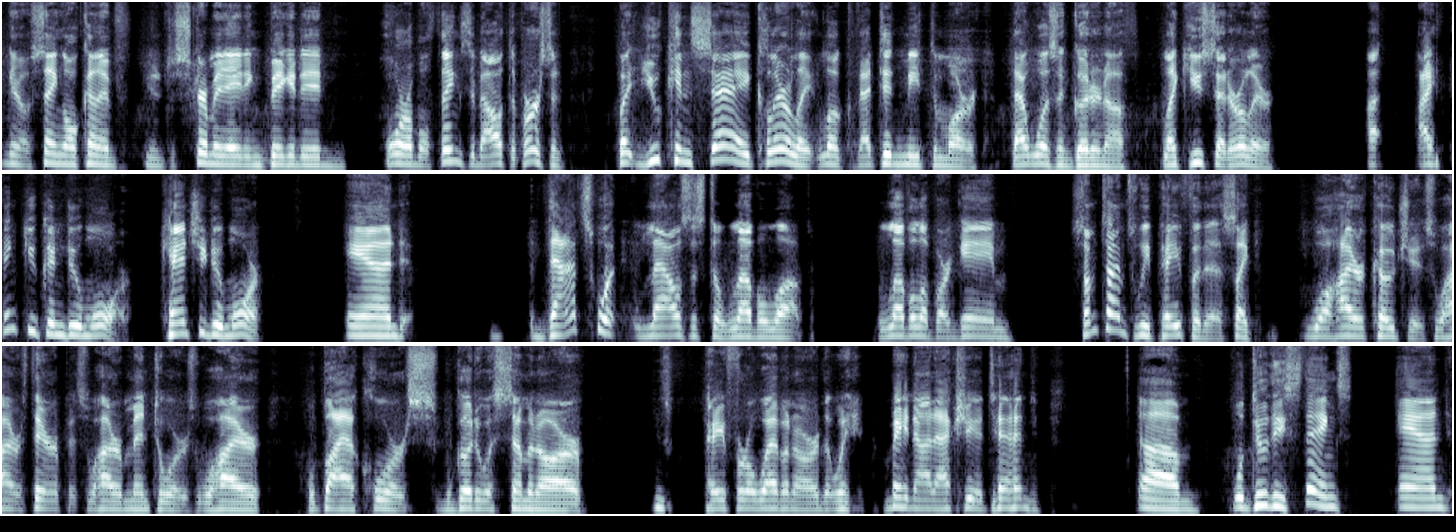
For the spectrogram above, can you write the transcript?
you know, saying all kind of you know, discriminating, bigoted, horrible things about the person. But you can say clearly, look, that didn't meet the mark. That wasn't good enough. Like you said earlier, I, think you can do more. Can't you do more? And that's what allows us to level up, level up our game. Sometimes we pay for this. Like we'll hire coaches, we'll hire therapists, we'll hire mentors, we'll hire, we'll buy a course, we'll go to a seminar, pay for a webinar that we may not actually attend. Um, we'll do these things. And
